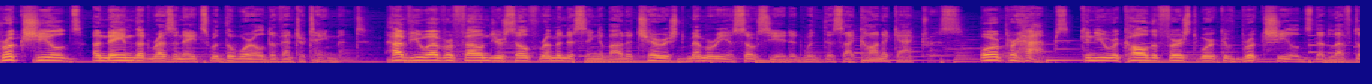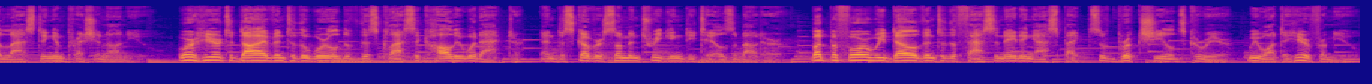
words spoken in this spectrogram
Brooke Shields, a name that resonates with the world of entertainment. Have you ever found yourself reminiscing about a cherished memory associated with this iconic actress? Or perhaps, can you recall the first work of Brooke Shields that left a lasting impression on you? We're here to dive into the world of this classic Hollywood actor and discover some intriguing details about her. But before we delve into the fascinating aspects of Brooke Shields' career, we want to hear from you.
